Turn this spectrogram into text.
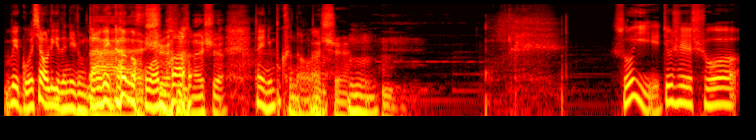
为国效力的那种单位干个活吗？哎 是 但已经不可能了。是，嗯，嗯所以就是说，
